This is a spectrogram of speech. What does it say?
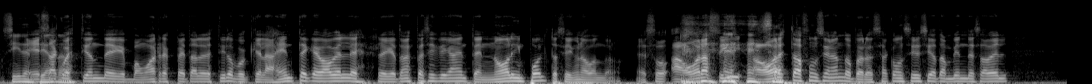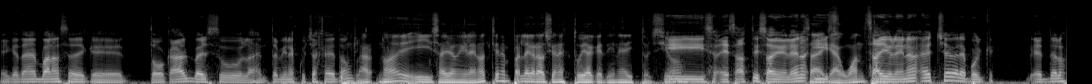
Sí, esa entiendo. cuestión de que vamos a respetar el estilo porque la gente que va a ver el reggaetón específicamente no le importa si hay un abandono. Eso ahora sí, ahora está funcionando, pero esa conciencia también de saber Hay que tener balance de que tocar versus la gente viene a escuchar reggaetón. Claro, no, y, y Zion y Lennox tienen un par de grabaciones tuyas que tiene distorsión. Y, exacto, y Zion Lennox. O sea, y. Zion es chévere porque es de los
